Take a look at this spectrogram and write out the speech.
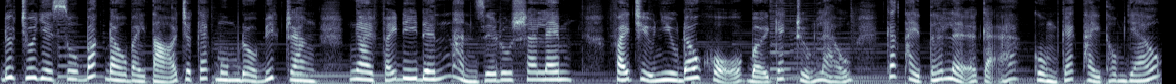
Đức Chúa Giêsu bắt đầu bày tỏ cho các môn đồ biết rằng Ngài phải đi đến thành Jerusalem, phải chịu nhiều đau khổ bởi các trưởng lão, các thầy tế lễ cả cùng các thầy thông giáo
